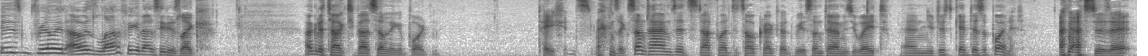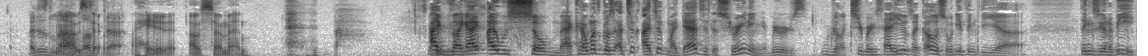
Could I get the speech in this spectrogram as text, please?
It's brilliant. I was laughing at that scene. It's like, I'm going to talk to you about something important. Patience. It's like sometimes it's not what it's all cracked out to be. Sometimes you wait and you just get disappointed. And that's just it. I just No, I I loved terrible. that. I hated it. I was so mad. I like I. I was so mad. I went goes I took I took my dad to the screening and we were just we were like super excited. He was like, "Oh, so what do you think the uh, things are gonna be?"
